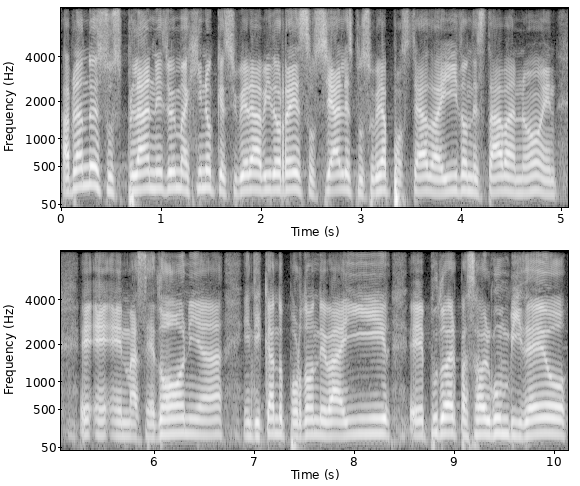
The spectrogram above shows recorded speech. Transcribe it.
hablando de sus planes. Yo imagino que si hubiera habido redes sociales, pues hubiera posteado ahí donde estaba, ¿no? En, en, Macedonia, indicando por dónde va a ir. Eh, pudo haber pasado algún video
